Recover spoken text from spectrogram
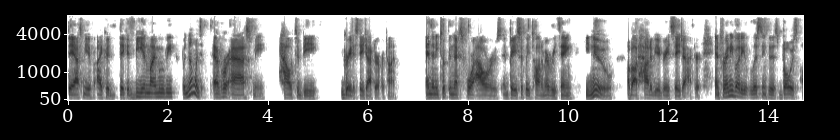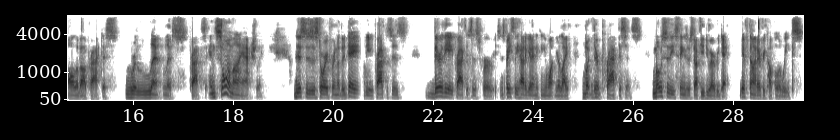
They asked me if I could, they could be in my movie, but no one's ever asked me how to be the greatest stage actor of our time. And then he took the next four hours and basically taught him everything he knew about how to be a great stage actor. And for anybody listening to this, Bo is all about practice, relentless practice. And so am I actually. This is a story for another day. The eight practices, they're the eight practices for a reason. It's basically how to get anything you want in your life, but they're practices. Most of these things are stuff you do every day, if not every couple of weeks.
